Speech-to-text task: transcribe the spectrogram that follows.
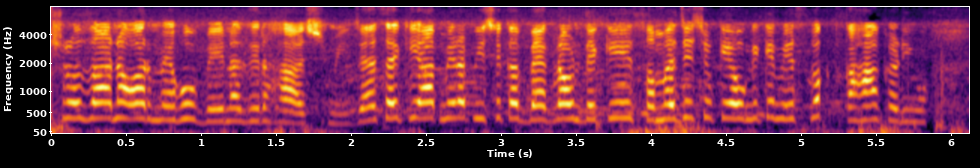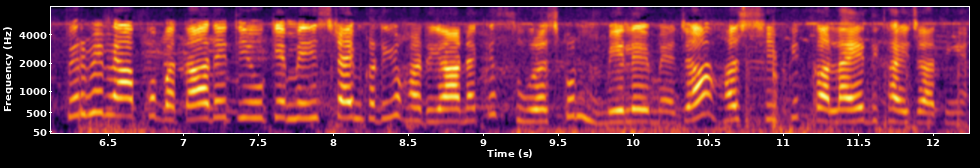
रोज़ाना और मैं हूँ बेनज़ीर हाशमी। जैसा कि आप मेरा पीछे का बैकग्राउंड देख के समझ ही चुके होंगे कि मैं इस वक्त कहाँ खड़ी हूँ। फिर भी मैं आपको बता देती हूँ कि मैं इस टाइम खड़ी हूँ हरियाणा के सूरजकुंड मेले में, जहाँ हस्तशिल्प की कलाएँ दिखाई जाती हैं।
